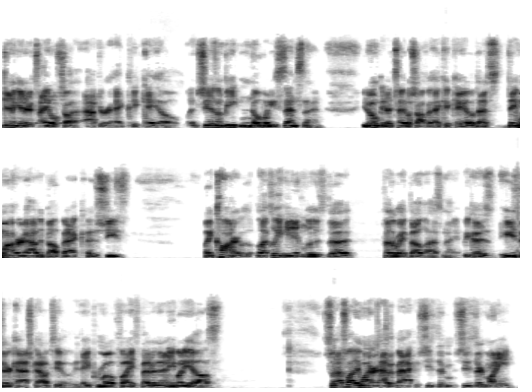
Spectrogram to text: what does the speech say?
gonna get a title shot after a head kick KO. Like she hasn't beaten nobody since then. You don't get a title shot for head kick KO. That's they want her to have the belt back because she's like Conor. Luckily, he didn't lose the featherweight belt last night because he's their cash cow too. They promote fights better than anybody else. So that's why they want her to have it back. Cause she's their she's their money.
